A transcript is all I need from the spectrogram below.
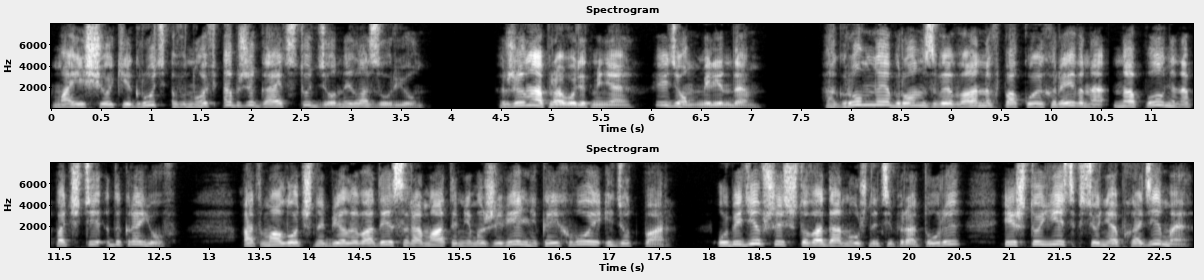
Мои щеки и грудь вновь обжигает студенной лазурью. «Жена проводит меня. Идем, Мелинда». Огромная бронзовая ванна в покоях Рейвена наполнена почти до краев. От молочно-белой воды с ароматами можжевельника и хвои идет пар. Убедившись, что вода нужной температуры и что есть все необходимое,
